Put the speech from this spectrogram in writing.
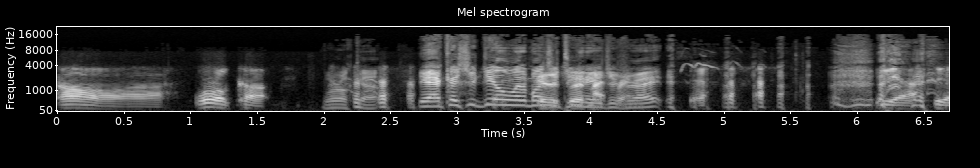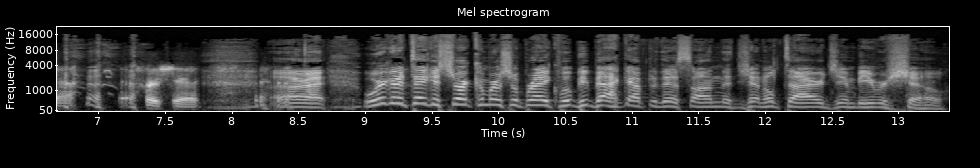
Oh, uh, World Cup. World Cup. yeah, because you're dealing with a bunch of Because it's with teenagers, right? Yeah, yeah, for sure. All right. We're going to take a short commercial break. We'll be back after this on the General Tire Jim Beaver Show.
